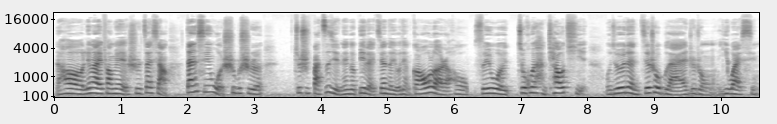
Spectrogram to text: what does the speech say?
然后另外一方面也是在想担心我是不是就是把自己那个壁垒建的有点高了，然后所以我就会很挑剔，我就有点接受不来这种意外性。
